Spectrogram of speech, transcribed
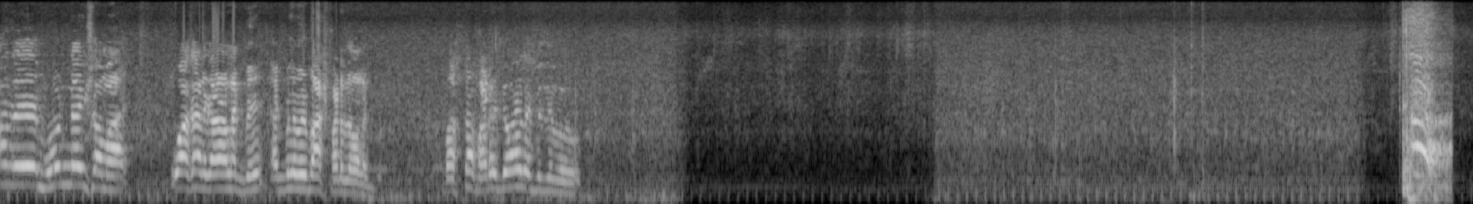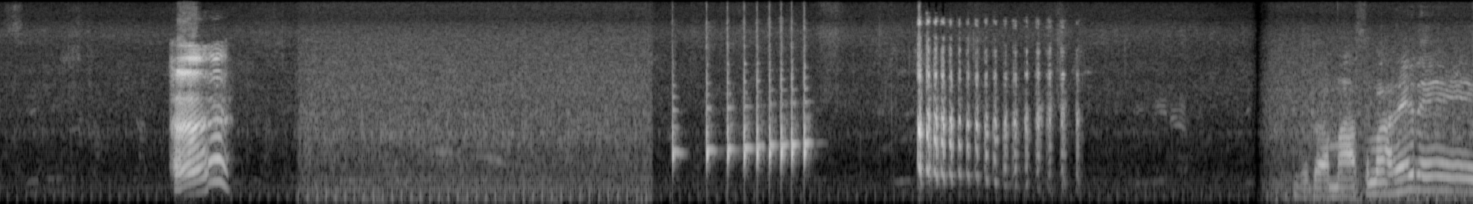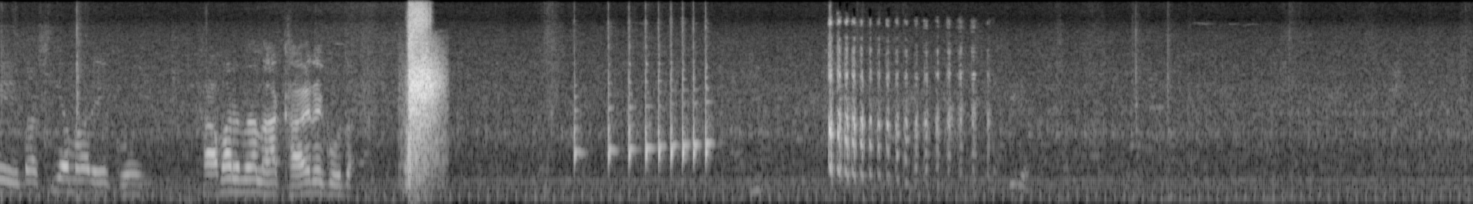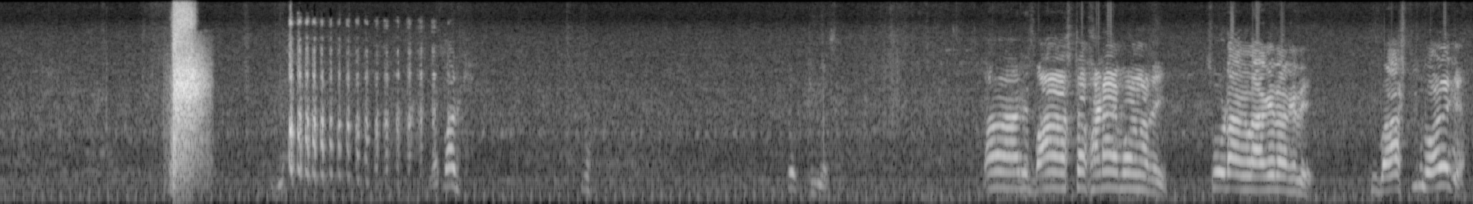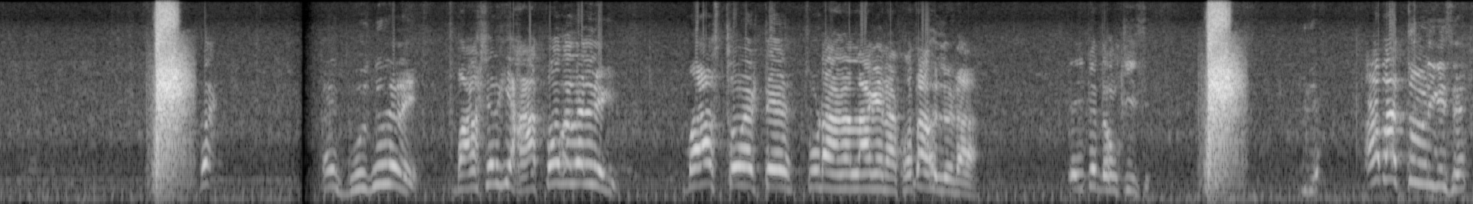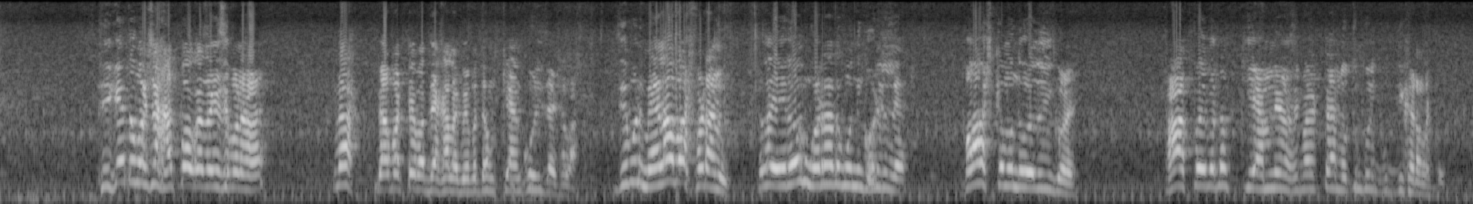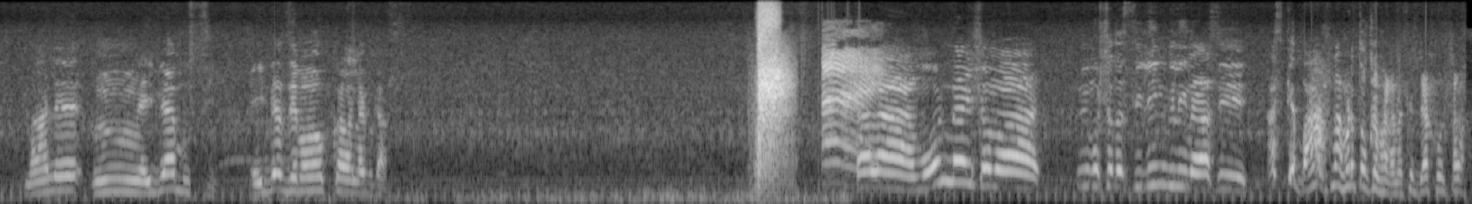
আরে, মন নাই সময়। ও আকার গাড়া লাগবে, একবেলা ওই বাস ফাটে দেওয়া লাগবে। বাসটা ফাটে দেওয়াই লাগবে যে বড়। গোদা মাছ মারে রে বাসিয়া মারে কই? খাবার বেলা খায় রে কি? ঠিক আছে। আরে বাসটা ফাটায় পড়ে না রে। চোডাং লাগে না রে। তুই বাস তুই বুঝলি না রে, বাসের কি হাত পাও কাদার লেগে? বাস তো একটা চোডাং লাগে না, কথা হলো এটা এইটা ধমকিয়েছে আবার তো উড়ে গেছে। ঠিকই তো বাসে হাত পাও কাজা গেছে মনে হয়। না, ব্যাপারটা এবার দেখা লাগবে, এবার তখন ক্যান করি যায় শালা। যেমন মেলা বাস ফাটানো। শালা, এরকম ঘটনা তো কোনদিন ঘটিলে বাস কেমন দৌড়াদৌড়ি করে। আছে? এবার একটা নতুন করে বুদ্ধি খাটা লাগবে। নাহলে এই বিয়া বুঝছি। যেভাবে হোক করা লাগবে মন নাই সময়। তুই মোর সাথে সিলিং বিলিং নাই আছি আজকে বাস না ফাটে তোকে ভাড়া, আজকে দেখো শালা।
